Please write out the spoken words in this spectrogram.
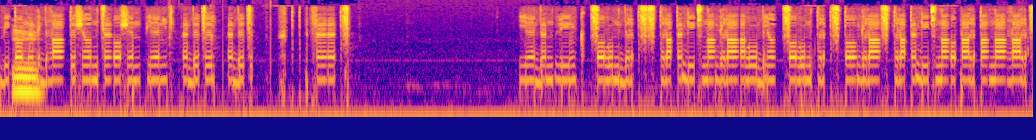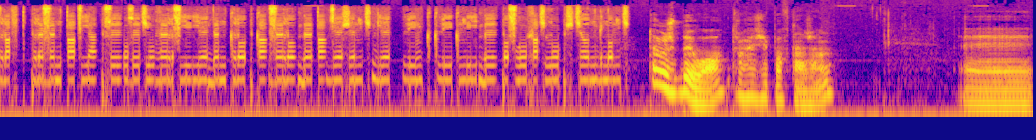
bitonek 2008 5 edyty edyty Jeden link sound strategiczna gra audio sound 100 gra strategiczna oparta na Warcraft prezentacja przy użyciu wersji 1.0 beta 10 nie link kliknij by posłuchać lub ściągnąć to już było, trochę się powtarzam. Yy,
